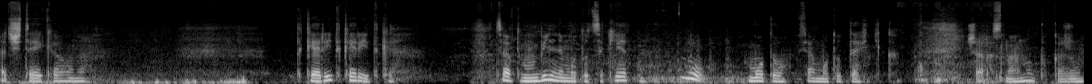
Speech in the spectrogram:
Бачите, яке воно. Таке рідке-рідке. Це автомобільне, мотоциклетне. Ну, мото, вся мототехніка. Ще раз нагну покажу.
